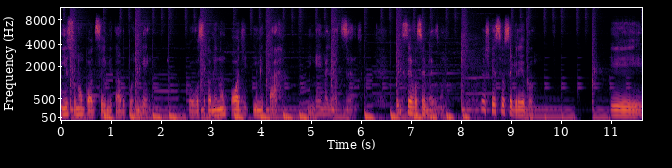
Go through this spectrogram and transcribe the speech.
isso não pode ser imitado por ninguém. Ou você também não pode imitar ninguém, melhor dizendo. Tem que ser você mesmo. Eu acho que esse é o segredo. E,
